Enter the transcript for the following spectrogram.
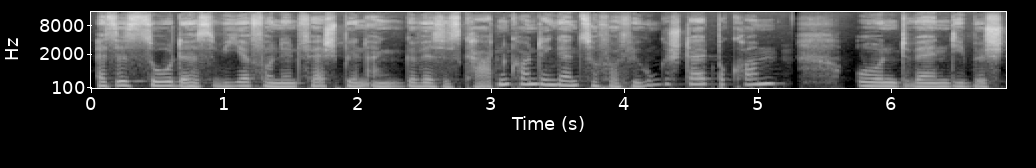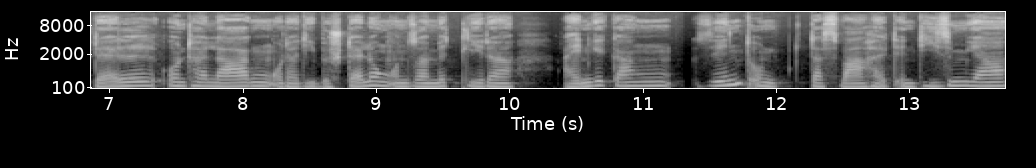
Es ist so, dass wir von den Festspielen ein gewisses Kartenkontingent zur Verfügung gestellt bekommen. Und wenn die Bestellunterlagen oder die Bestellung unserer Mitglieder eingegangen sind, und das war halt in diesem Jahr,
